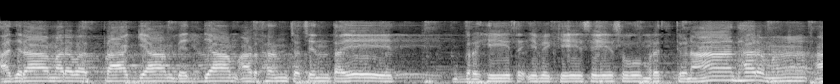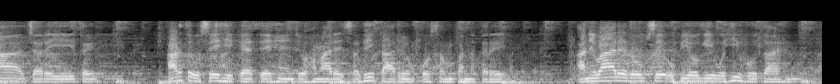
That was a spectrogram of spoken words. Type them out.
अजरामरवत प्राज्ञाम विद्याम अर्थं च चिन्तयेत्। गृहीत इव केसेषु मृत्युना धर्म आचरेत। अर्थ उसे ही कहते हैं जो हमारे सभी कार्यों को संपन्न करे। अनिवार्य रूप से उपयोगी वही होता है।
